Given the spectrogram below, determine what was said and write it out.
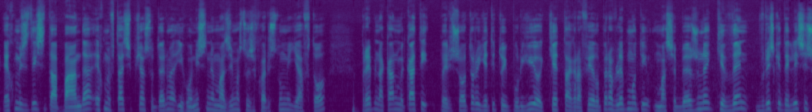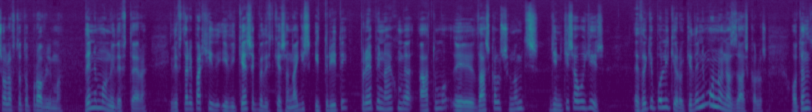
Έχουμε ζητήσει τα πάντα, έχουμε φτάσει πια στο τέρμα. Οι γονείς είναι μαζί μας, τους ευχαριστούμε για αυτό. Πρέπει να κάνουμε κάτι περισσότερο γιατί το Υπουργείο και τα γραφεία εδώ πέρα βλέπουμε ότι μας εμπέζουν και δεν βρίσκεται λύση σε όλο αυτό το πρόβλημα. Δεν είναι μόνο η Δευτέρα. Η Δευτέρα υπάρχει ειδικές εκπαιδευτικές ανάγκες. Η Τρίτη πρέπει να έχουμε άτομο, ε, δάσκαλο της γενικής αγωγής εδώ και πολύ καιρό. Και δεν είναι μόνο ένας δάσκαλος. Όταν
